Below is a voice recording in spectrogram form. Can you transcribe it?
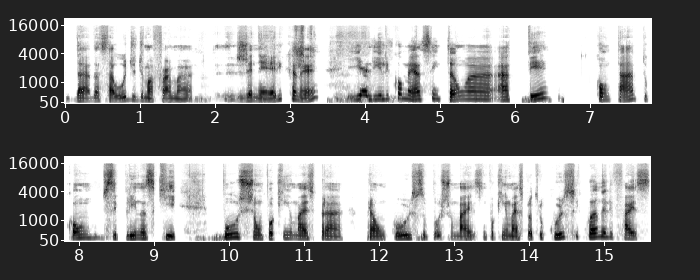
da, da saúde de uma forma genérica, né? E ali ele começa, então, a, a ter contato com disciplinas que puxam um pouquinho mais para para um curso, puxo mais um pouquinho mais para outro curso, e quando ele faz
